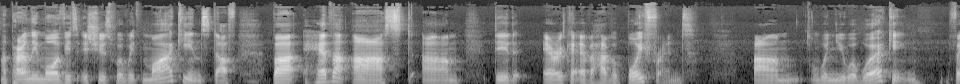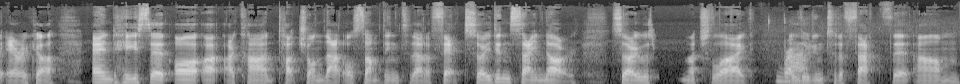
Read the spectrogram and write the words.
apparently more of his issues were with Mikey and stuff. But Heather asked, um, did Erica ever have a boyfriend um, when you were working for Erica? And he said, oh, I, I can't touch on that or something to that effect. So he didn't say no. So it was much like Right. alluding to the fact that um,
